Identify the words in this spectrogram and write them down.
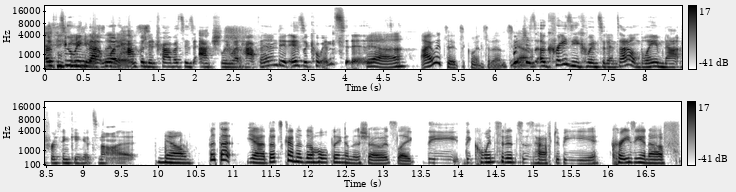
Assuming yes, that what is. happened to travis is actually what happened it is a coincidence. Yeah. I would say it's a coincidence which yeah. is a crazy coincidence. I don't blame nat for thinking it's not. No but that yeah, that's kind of the whole thing in the show. It's like the the coincidences have to be crazy enough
